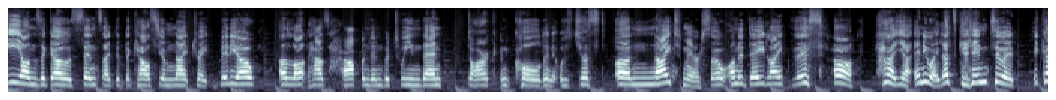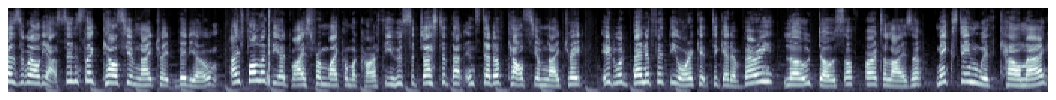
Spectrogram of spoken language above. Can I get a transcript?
eons ago since I did the calcium nitrate video. A lot has happened in between then, dark and cold, and it was just a nightmare. So on a day like this, oh, yeah, anyway, let's get into it. Because, well, yeah, since the calcium nitrate video, I followed the advice from Michael McCarthy, who suggested that instead of calcium nitrate, it would benefit the orchid to get a very low dose of fertilizer mixed in with CalMag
